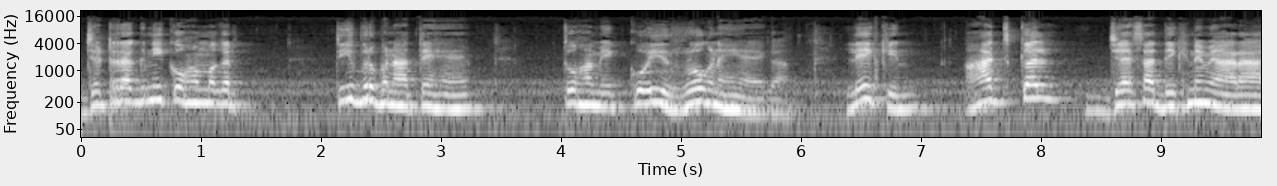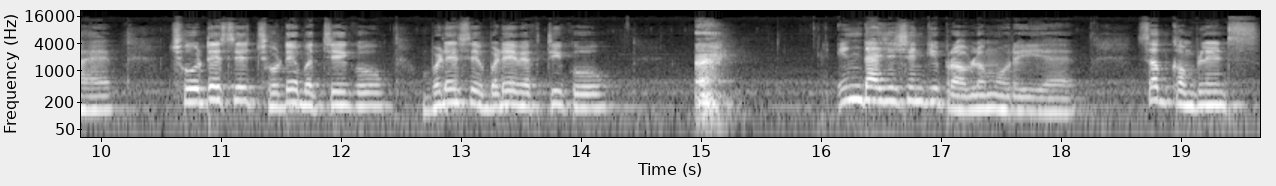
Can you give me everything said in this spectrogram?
जठर अग्नि को हम अगर तीव्र बनाते हैं तो हमें कोई रोग नहीं आएगा। लेकिन आजकल जैसा देखने में आ रहा है, छोटे से छोटे बच्चे को, बड़े से बड़े व्यक्ति को इनडाइजेशन की प्रॉब्लम हो रही है। सब कंप्लेंट्स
